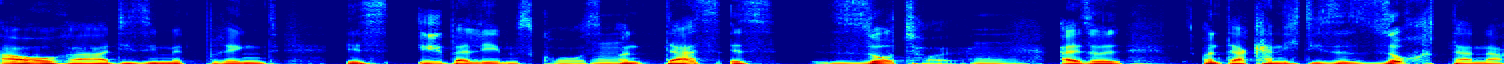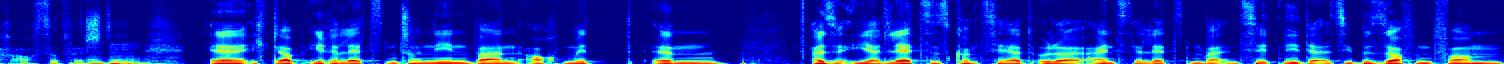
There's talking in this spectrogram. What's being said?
Aura, die sie mitbringt, ist überlebensgroß. Mhm. Und das ist so toll. Mhm. Also, und da kann ich diese Sucht danach auch so verstehen. Mhm. Äh, ich glaube, ihre letzten Tourneen waren auch mit, ähm, also ihr letztes Konzert oder eins der letzten war in Sydney, da ist sie besoffen vom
